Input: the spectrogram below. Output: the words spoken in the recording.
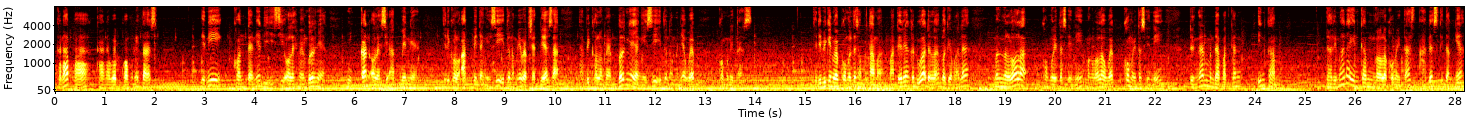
Kenapa? Karena web komunitas ini kontennya diisi oleh membernya, bukan oleh si adminnya. Jadi kalau admin yang isi itu namanya website biasa. Tapi kalau membernya yang isi itu namanya web komunitas. Jadi bikin web komunitas yang pertama. Materi yang kedua adalah bagaimana mengelola komunitas ini, mengelola web komunitas ini dengan mendapatkan income. Dari mana income mengelola komunitas? Ada setidaknya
